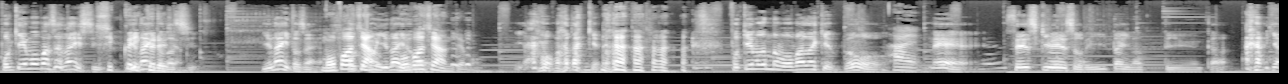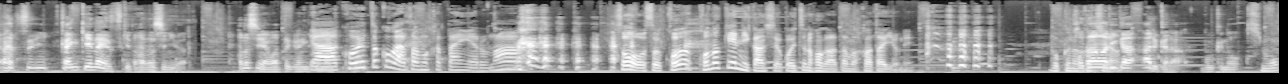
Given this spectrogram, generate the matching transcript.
ポケモバじゃないし、しっくりくるユナイトだし。ユナイトじゃん。モバじゃん。ポケモンユナイトだよモバじゃん、でも。いや、モバだけど。ポケモンのモバだけど、はい。ねえ、正式名称で言いたいなっていう、なんか、いや、別に関係ないですけど、話には。話には全く関係ない。いやー、こういうとこが頭固いんやろな。そうそう、この、この件に関してはこいつの方が頭固いよね。僕のこだわりが。があるから、僕の。キモ。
